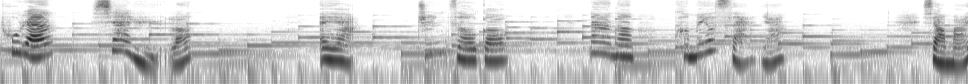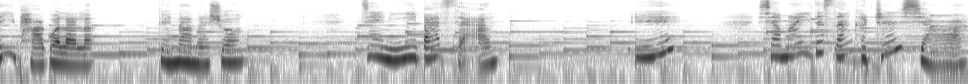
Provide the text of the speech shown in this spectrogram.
突然下雨了，哎呀，真糟糕！娜娜可没有伞呀。小蚂蚁爬过来了，对娜娜说。借你一把伞。咦，小蚂蚁的伞可真小啊！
